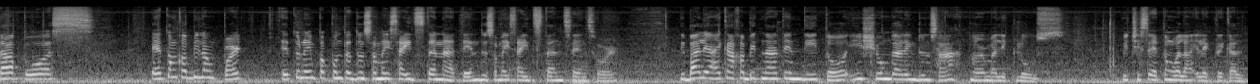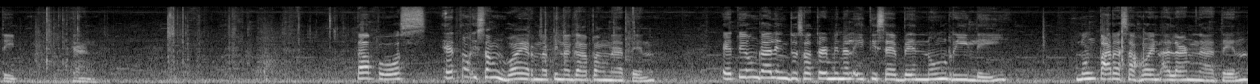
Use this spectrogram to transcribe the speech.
Tapos, etong kabilang part, ito na yung papunta dun sa may side stand natin, dun sa may side stand sensor. Di bale, ang ikakabit natin dito is yung galing dun sa normally close, which is itong walang electrical tape. Yan. Tapos, etong isang wire na pinagapang natin, ito yung galing do sa terminal 87 nung relay, nung para sa horn alarm natin,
